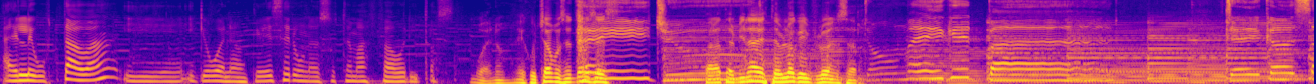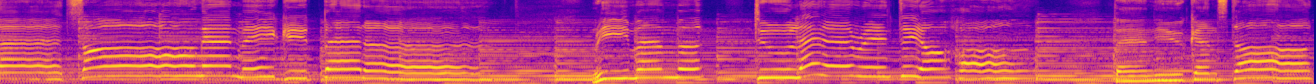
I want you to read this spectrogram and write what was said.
a él le gustaba y, y que bueno, que ese era uno de sus temas favoritos. Bueno, escuchamos entonces Hey Jude, para terminar este bloque influencer. Don't make it bad. Take a sad song and make it better. Remember Then you can start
